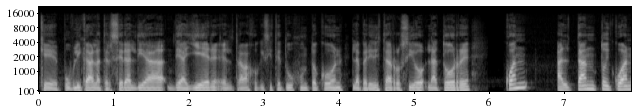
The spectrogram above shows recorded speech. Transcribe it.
que publica la tercera el día de ayer, el trabajo que hiciste tú junto con la periodista Rocío Latorre, ¿cuán al tanto y cuán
